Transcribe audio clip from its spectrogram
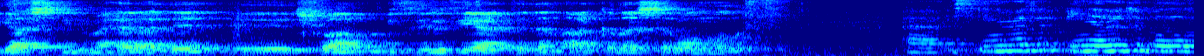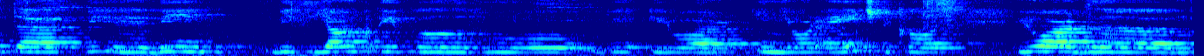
yaş dilimi herhalde e, şu an bizleri ziyaret eden arkadaşlar olmalı. Uh, it's inevit- inevitable that uh, being with young people who you are in your age because you are the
